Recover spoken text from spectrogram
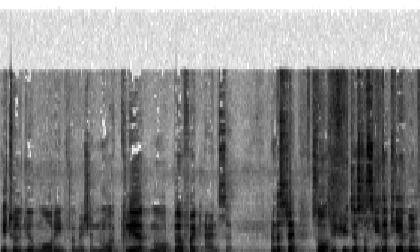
it will give more information, more clear, more perfect answer. Understand? So if you just see the table,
